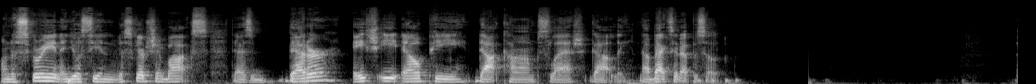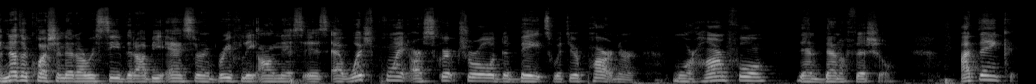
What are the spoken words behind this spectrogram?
on the screen and you'll see in the description box. That's better, H-E-L-P dot com slash godly. Now back to the episode. Another question that I received that I'll be answering briefly on this is at which point are scriptural debates with your partner more harmful than beneficial? I think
